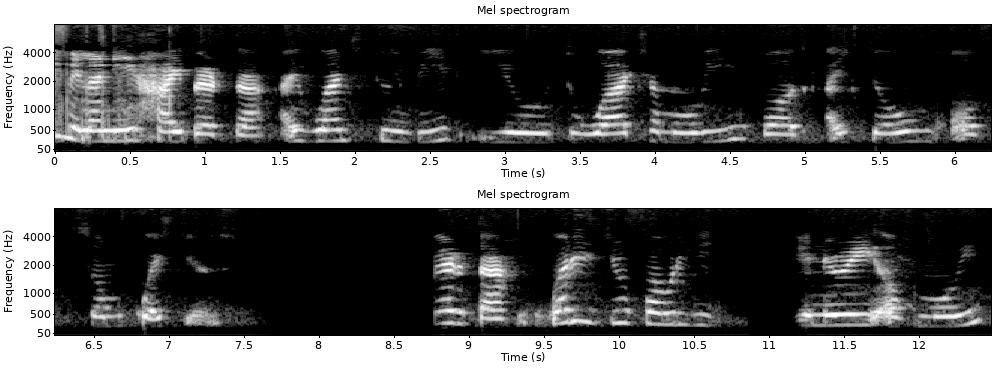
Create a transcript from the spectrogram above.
Hi Melanie, hi Berta. I want to invite you to watch a movie, but I thought of some questions. Berta, what is your favorite genre of movie?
